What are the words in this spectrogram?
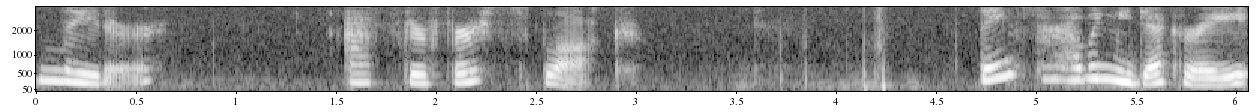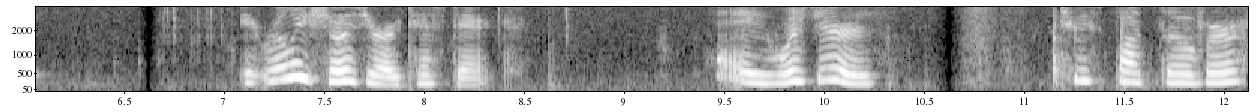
Later, after first block. Thanks for helping me decorate. It really shows you're artistic. Hey, where's yours? Two spots over.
